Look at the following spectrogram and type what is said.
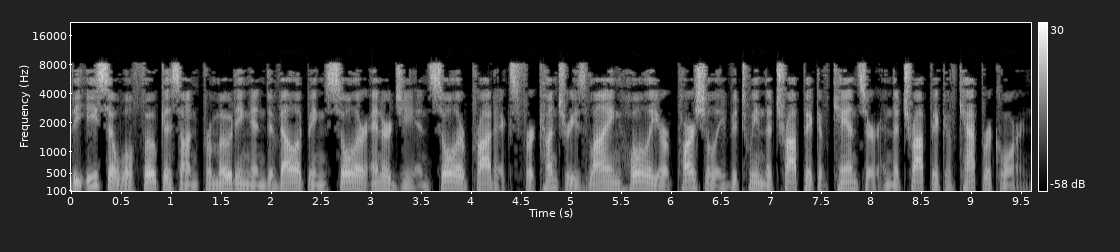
The ISA will focus on promoting and developing solar energy and solar products for countries lying wholly or partially between the Tropic of Cancer and the Tropic of Capricorn.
